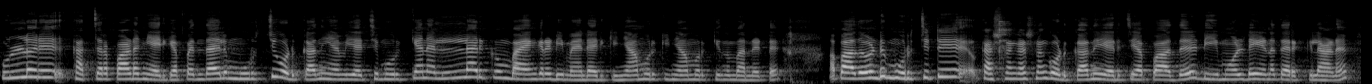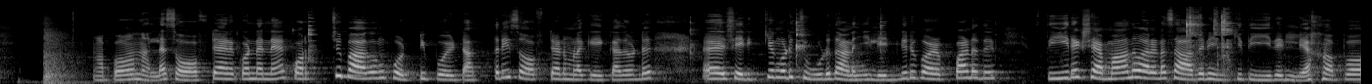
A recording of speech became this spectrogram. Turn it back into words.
ഫുള്ളൊരു കച്ചറപ്പാട് തന്നെയായിരിക്കും. അപ്പോൾ എന്തായാലും മുറിച്ച് കൊടുക്കാമെന്ന് ഞാൻ വിചാരിച്ചു മുറിക്കാൻ എല്ലാവർക്കും ഭയങ്കര ഡിമാൻഡായിരിക്കും ഞാൻ മുറിക്കും ഞാൻ മുറിക്കും എന്നും പറഞ്ഞിട്ട്. അപ്പോൾ അതുകൊണ്ട് മുറിച്ചിട്ട് കഷ്ണം കഷ്ണം കൊടുക്കാമെന്ന് വിചാരിച്ച് അപ്പോൾ അത് ഡീമോൾഡ് ചെയ്യണ തിരക്കിലാണ്. അപ്പോൾ നല്ല സോഫ്റ്റ് ആയതുകൊണ്ട് തന്നെ കുറച്ച് ഭാഗം പൊട്ടിപ്പോയിട്ട് അത്രയും സോഫ്റ്റാണ് നമ്മളെ കേക്ക് അതുകൊണ്ട് ശരിക്കും അങ്ങോട്ട് ചൂട് തണഞ്ഞില്ല. എന്റെ ഒരു കുഴപ്പമാണിത് തീരെ ക്ഷമ എന്ന് പറയുന്ന സാധനം എനിക്ക് തീരെ ഇല്ല. അപ്പോൾ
